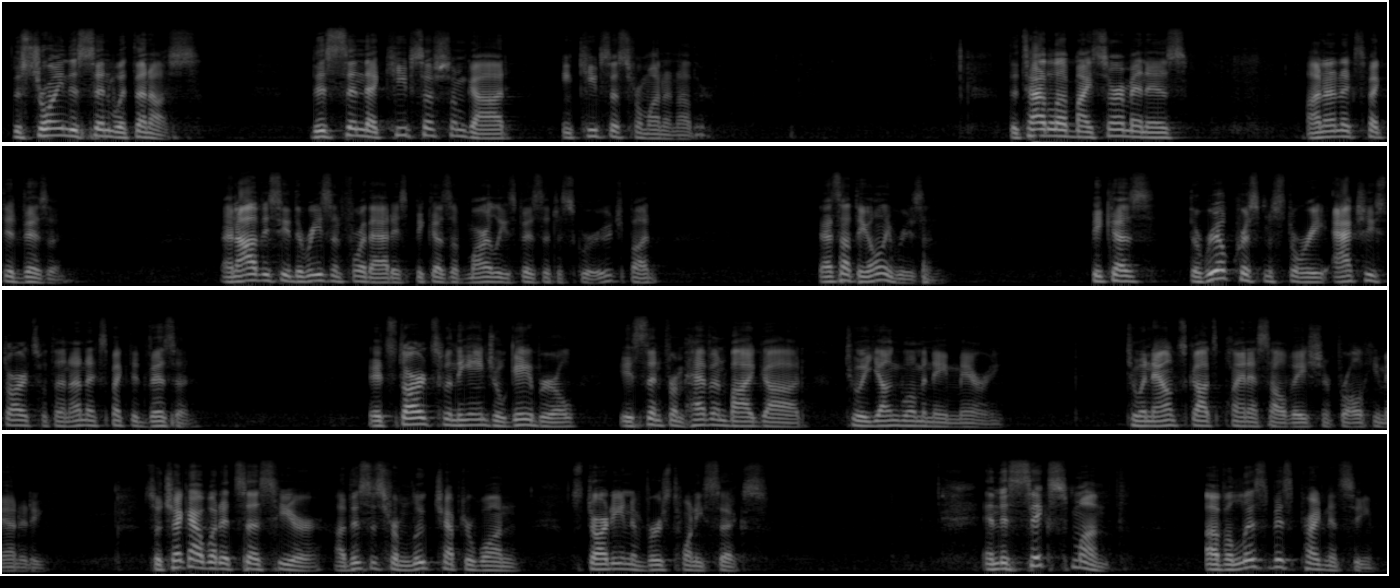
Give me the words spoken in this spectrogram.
destroying the sin within us, this sin that keeps us from God and keeps us from one another. The title of my sermon is An Unexpected Visit. And obviously, the reason for that is because of Marley's visit to Scrooge, but that's not the only reason. Because the real Christmas story actually starts with an unexpected visit. It starts when the angel Gabriel is sent from heaven by God to a young woman named Mary to announce God's plan of salvation for all humanity. So, check out what it says here. Uh, this is from Luke chapter 1, starting in verse 26. In the sixth month of Elizabeth's pregnancy,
